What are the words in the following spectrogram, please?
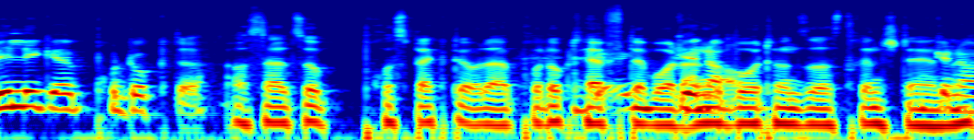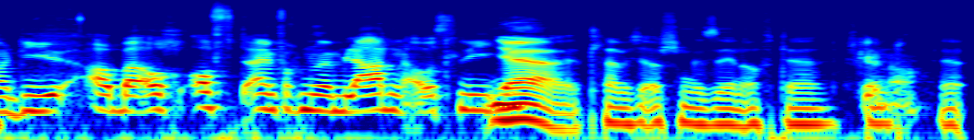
billige Produkte. Außer halt so Prospekte oder Produkthefte, wo Genau. Angebote und sowas drinstehen. Genau, Ne? die aber auch oft einfach nur im Laden ausliegen. Ja, klar, habe ich auch schon gesehen auf der. Stimmt. Genau. Ja.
